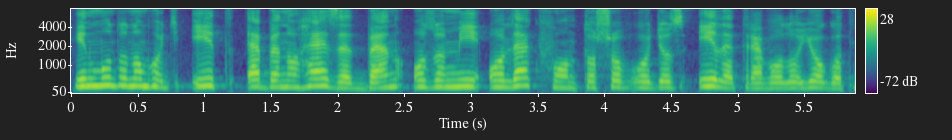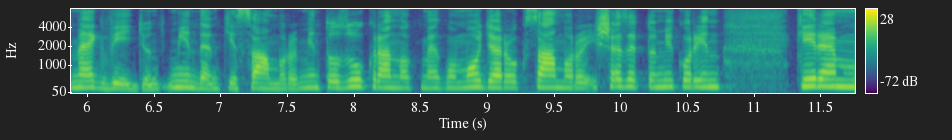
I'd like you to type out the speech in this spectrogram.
én mondanom, hogy itt ebben a helyzetben az, ami a legfontosabb, hogy az életre való jogot megvédjünk mindenki számára, mint az ukránok, meg a magyarok számára, és ezért, amikor én kérem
